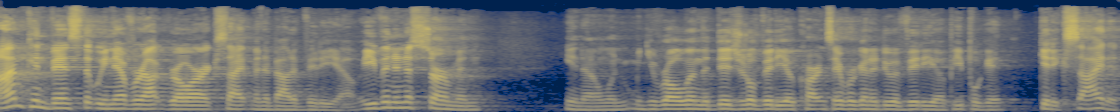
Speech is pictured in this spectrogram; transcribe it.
I'm convinced that we never outgrow our excitement about a video. Even in a sermon, you know, when, when you roll in the digital video cart and say we're going to do a video, people get, get excited.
